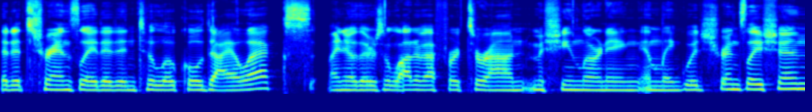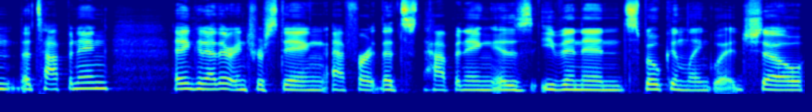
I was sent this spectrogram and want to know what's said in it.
that it's translated into local dialects. I know there's a lot of efforts around machine learning and language translation that's happening. I think another interesting effort that's happening is even in spoken language. So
